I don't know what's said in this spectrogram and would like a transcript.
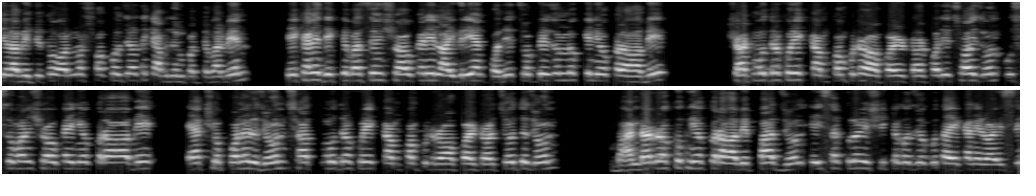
জেলা ব্যতীত অন্য সকল জেলা থেকে আবেদন করতে পারবেন। এখানে দেখতে পাচ্ছেন সহকারী লাইব্রেরিয়ান পদে চব্বিশ জন লোককে নিয়োগ করা হবে। ষাট মুদ্রা করে কাম কম্পিউটার অপারেটর পদে ছয় জন উচ্চমান সহকারী নিয়োগ করা হবে একশো পনেরো জন, সাত মুদ্রা করে কাম কম্পিউটার অপারেটর চোদ্দ জন, ভান্ডার রক্ষক নিয়োগ করা হবে পাঁচ জন। এই সার্কুলারের শিক্ষাগত যোগ্যতা এখানে রয়েছে।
